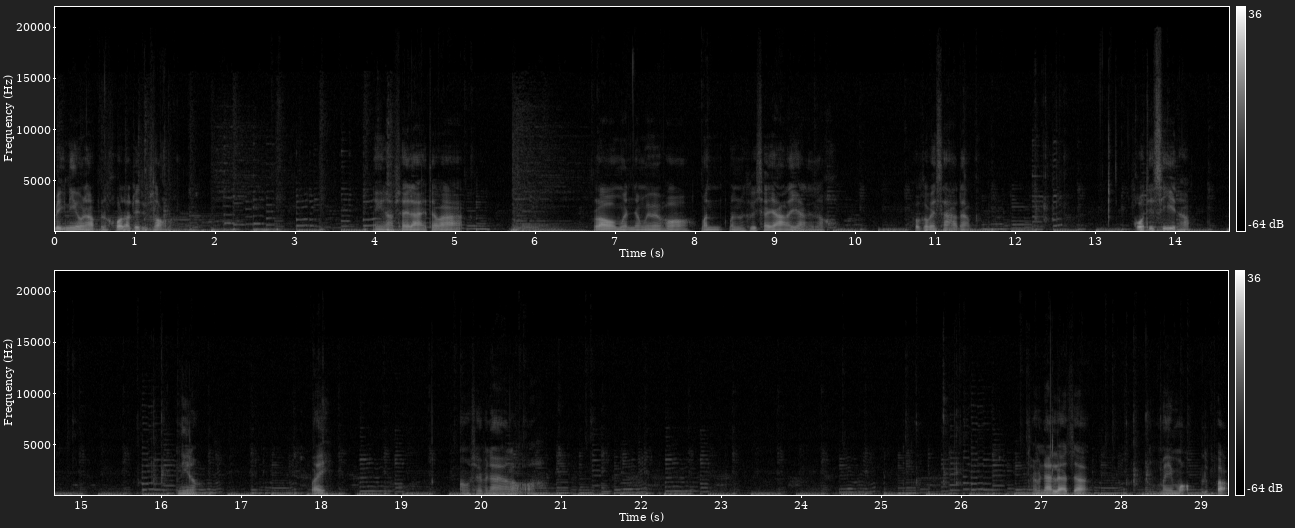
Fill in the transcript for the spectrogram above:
Big New นะครับ เป็นโค้ดอัปเดต 12เนอะนี่นะครับใช้ได้แต่ว่า เราเหมือนยังไม่ไมพอ มันมันคือฉายาอะไรอย่างเลยเนาะผมก็ไม่ทราบนะครับโค้ดที่ 4 นะครับ นี่เนาะไปเอาใช้ไม่ได้เหรอใช้ไม่ได้เหรออาจจะไม่เหมาะหรือเปล่า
